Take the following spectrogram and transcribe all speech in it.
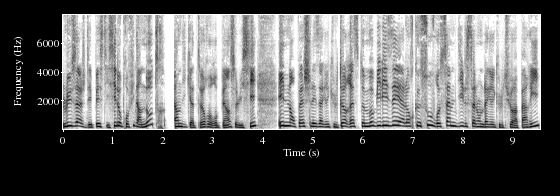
l'usage des pesticides au profit d'un autre indicateur européen, celui-ci. Il n'empêche, les agriculteurs restent mobilisés alors que s'ouvre samedi le salon de l'agriculture à Paris.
